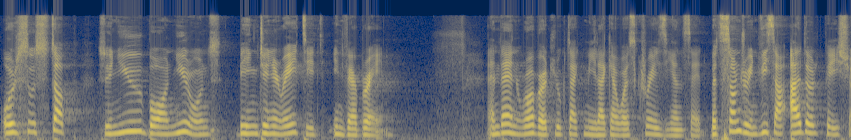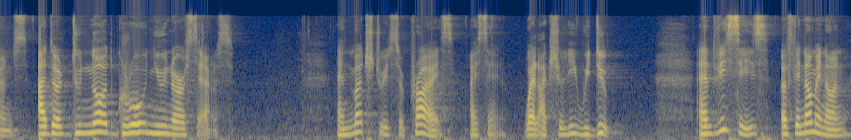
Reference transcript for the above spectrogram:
also stop the newborn neurons being generated in their brain. And then Robert looked at me like I was crazy and said, But Sandrine, these are adult patients. Adults do not grow new nerve cells. And much to his surprise, I said, Well, actually, we do. And this is a phenomenon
